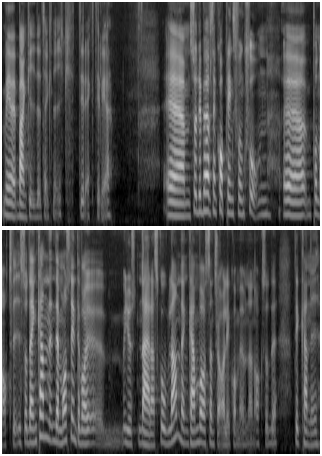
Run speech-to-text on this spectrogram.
med BankID-teknik direkt till er. Ehm, så det behövs en kopplingsfunktion eh, på något vis. Och den, kan, den måste inte vara eh, just nära skolan, den kan vara central i kommunen också. Det, det kan ni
